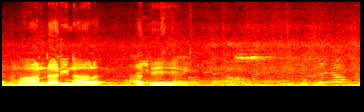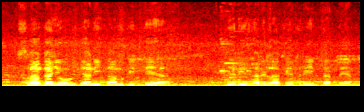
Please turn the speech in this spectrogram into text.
ਇਮਾਨਦਾਰੀ ਨਾਲ ਅਤੇ ਸ਼ਲਾਘਾਯੋਗ ਜਾਨੀ ਕੰਮ ਕੀਤੇ ਆ, ਜਿਹੜੀ ਸਾਰੇ ਇਲਾਕੇ ਤਾਰੀਫ ਕਰਦੇ ਹਨ।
